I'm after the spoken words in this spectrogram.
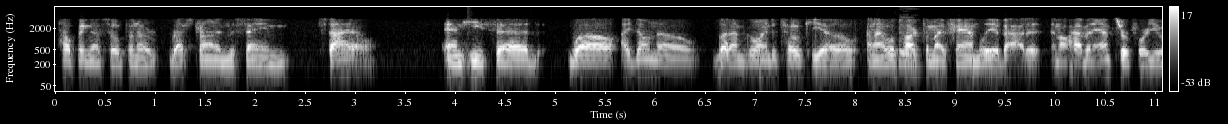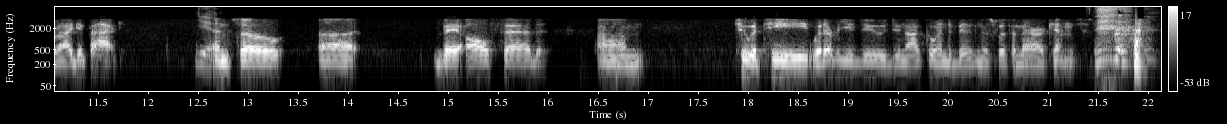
helping us open a restaurant in the same style? And he said, well, I don't know, but I'm going to Tokyo and I will talk to my family about it and I'll have an answer for you when I get back. yeah. And so uh, they all said um, to a T, whatever you do, do not go into business with Americans.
